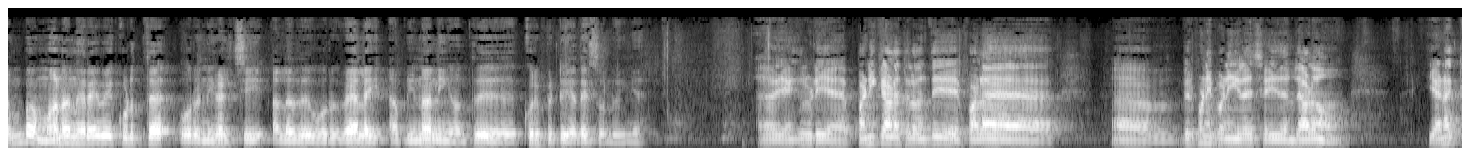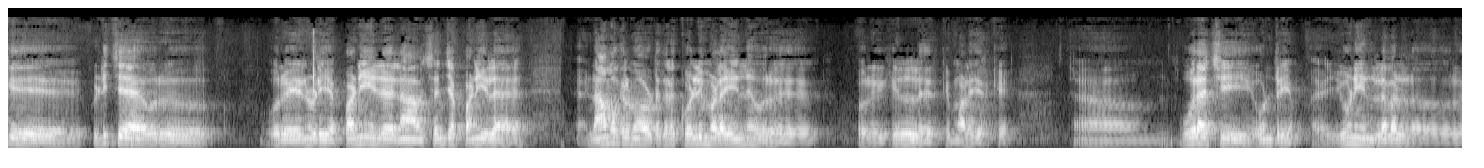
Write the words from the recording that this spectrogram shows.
ரொம்ப மன நிறைவை கொடுத்த ஒரு நிகழ்ச்சி அல்லது ஒரு வேலை அப்படின்னா நீங்க வந்து குறிப்பிட்டு எதை சொல்லுவீங்க? எங்களுடைய பணிக்காலத்தில் வந்து பல விற்பனை பணிகளை செய்திருந்தாலும் எனக்கு பிடித்த ஒரு ஒரு என்னுடைய பணியில் நான் செஞ்ச பணியில் நாமக்கல் மாவட்டத்தில் கொல்லிமலைன்னு ஒரு ஒரு ஹில் இருக்குது மலை இருக்குது ஊராட்சி ஒன்றியம் யூனியன் லெவல் ஒரு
